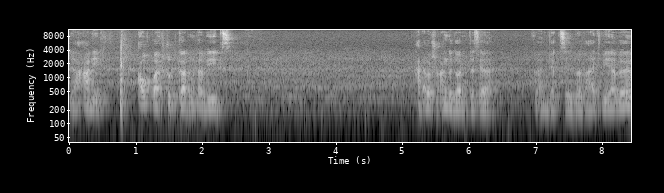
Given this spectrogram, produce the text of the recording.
Ja, Harnik auch bei Stuttgart unterwegs. Hat aber schon angedeutet, dass er für einen Wechsel bereit wäre.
